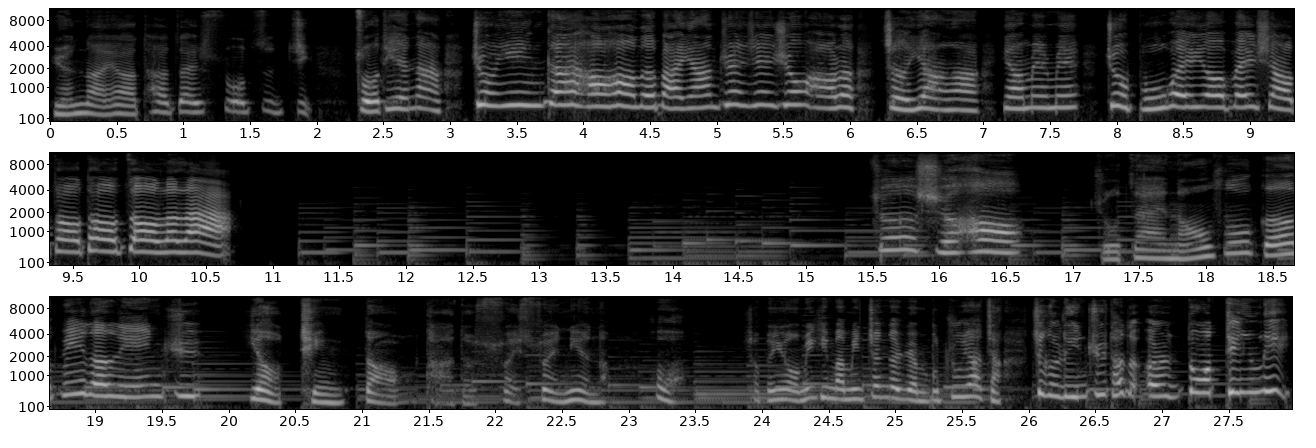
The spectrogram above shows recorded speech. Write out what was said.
原来啊，他在说自己。昨天呐，就应该好好的把羊圈先修好了，这样啊，羊妹妹就不会又被小偷偷走了啦。这时候，住在农夫隔壁的邻居又听到他的碎碎念了。嚯，小朋友，Miki 妈咪真的忍不住要讲，这个邻居他的耳朵听力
